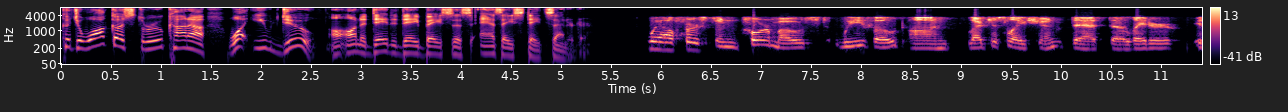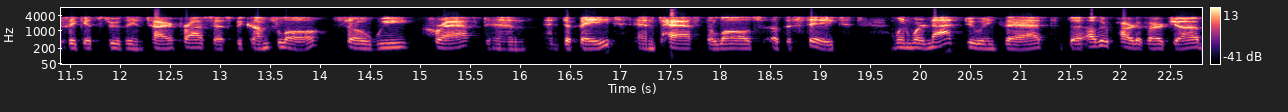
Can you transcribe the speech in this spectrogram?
Could you walk us through kind of what you do on a day-to-day basis as a state senator? Well, first and foremost, we vote on legislation that uh, later, if it gets through the entire process, becomes law. So we craft and, and debate and pass the laws of the state. When we're not doing that, the other part of our job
